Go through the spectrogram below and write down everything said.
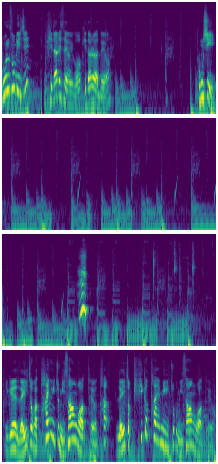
뭔 소리지? 기다리세요 이거. 기다려야 돼요. 동시. 이게 레이저가 타이밍이 좀 이상한 것 같아요. 타, 레이저 피격 타이밍이 조금 이상한 것 같아요.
